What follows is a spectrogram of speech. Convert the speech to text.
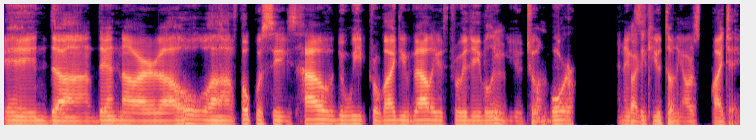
and uh, then our uh, whole uh, focus is how do we provide you value through enabling mm. you to onboard and execute on your supply chain.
